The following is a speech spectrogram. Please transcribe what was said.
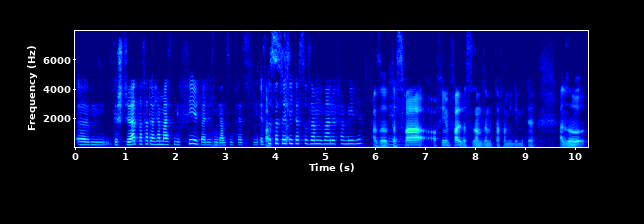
ähm, gestört? Was hat euch am meisten gefehlt bei diesen ganzen Festen? Ist Was- es tatsächlich das Zusammensein mit Familie? Also das war auf jeden Fall das Zusammensein mit der Familie, mit der, also so,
